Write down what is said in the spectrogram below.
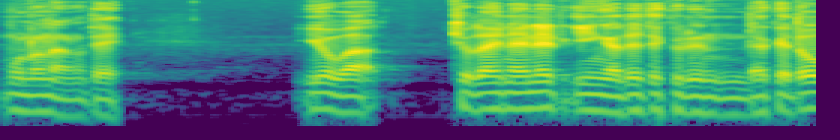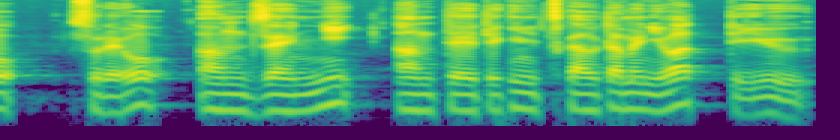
ものなので要は巨大なエネルギーが出てくるんだけどそれを安全に安定的に使うためにはっていう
